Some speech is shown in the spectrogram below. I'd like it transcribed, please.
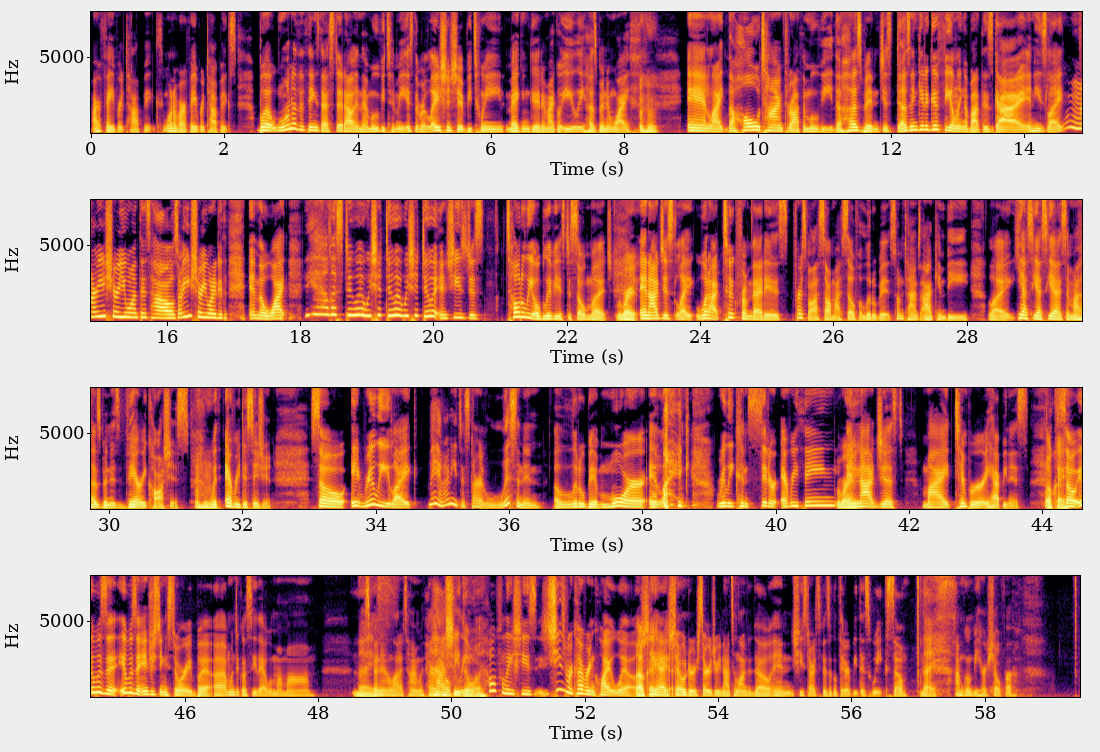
Our favorite topic, one of our favorite topics. But one of the things that stood out in that movie to me is the relationship between Meagan Good and Michael Ealy, husband and wife. hmm And like the whole time throughout the movie, the husband just doesn't get a good feeling about this guy. And he's like, "Mm, Are you sure you want this house? Are you sure you want to do this? And the wife, Yeah, let's do it. We should do it. We should do it. And she's just totally oblivious to so much. Right. And I just like what I took from that is, first of all, I saw myself a little bit. Sometimes I can be like, Yes, yes, yes. And my husband is very cautious Mhm. with every decision. So it really like, man, I need to start listening a little bit more and like really consider everything Right. and not just my temporary happiness. okay. So it was a it was an interesting story, but uh, I went to go see that with my mom. I'm nice. spending a lot of time with her. How's she Hopefully- doing? Hopefully she's she's recovering quite well. Okay, she had good. shoulder surgery not too long ago and she starts physical therapy this week. So Nice. I'm gonna be her chauffeur.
